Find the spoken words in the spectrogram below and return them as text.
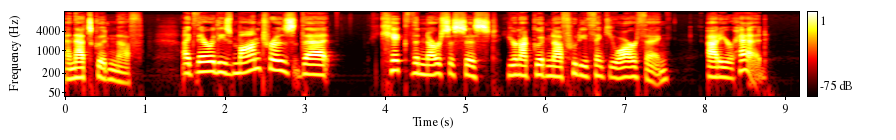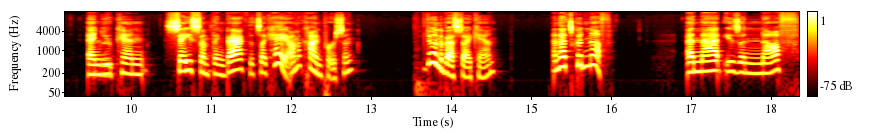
and that's good enough. Like there are these mantras that kick the narcissist, you're not good enough, who do you think you are thing out of your head. And mm-hmm. you can say something back that's like, hey, I'm a kind person, I'm doing the best I can. And that's good enough. And that is enough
